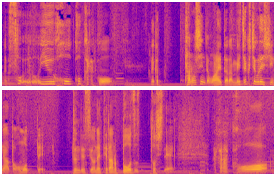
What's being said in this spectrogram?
なんかそういう方向からこうなんか楽しんでもらえたらめちゃくちゃ嬉しいなと思ってるんですよね寺の坊主として。だからこう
